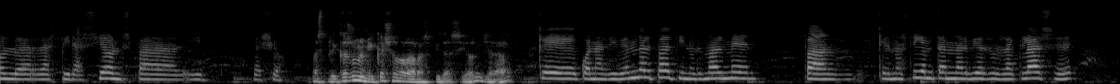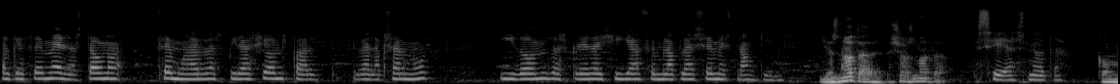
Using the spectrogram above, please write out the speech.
molt les respiracions per... i, i això. M'expliques una mica això de les respiracions, Gerard? Que quan arribem del pati normalment, perquè no estiguem tan nerviosos a classe, el que fem és estar una, fem unes respiracions per relaxar-nos i doncs després així ja fem la classe més tranquils. I es nota, això es nota. Sí, es nota. Com,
